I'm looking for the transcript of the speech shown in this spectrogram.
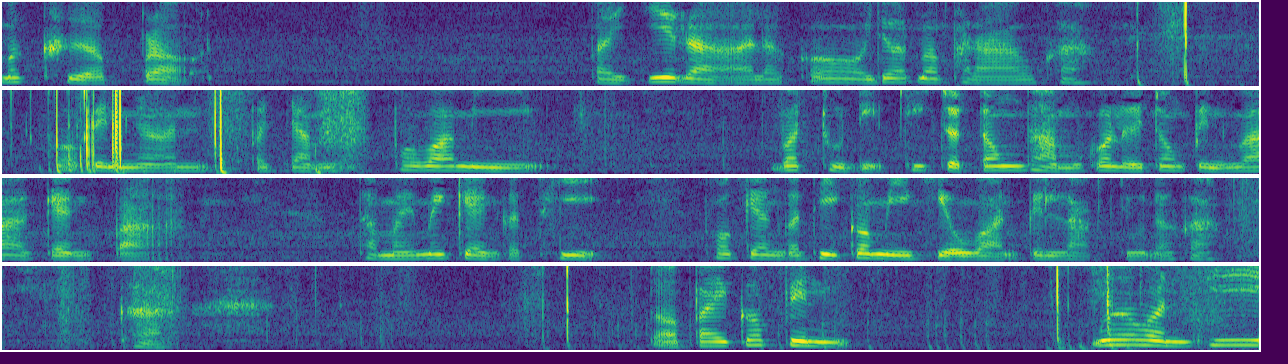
มะเขือเปราะใบยี่หร่าแล้วก็ยอดมะพร้าวค่ะ ก็เป็นงานประจำเพราะว่ามี วัตถุดิบที่จะต้องทำก็เลยต้องเป็นว่าแกงป่าทำไมไม่แกงกะทิเพราะแกงกะทิก็มีเขียวหวานเป็นหลักอยู่นะคะค่ะ ต่อไปก็เป็นเมื่อวันที่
